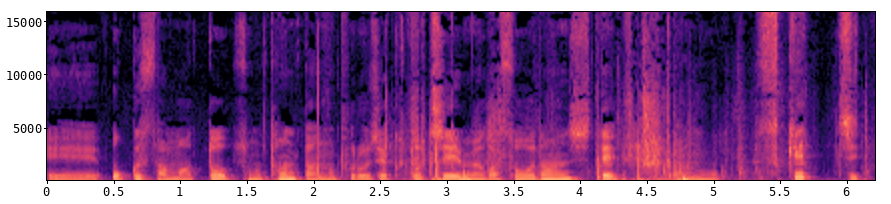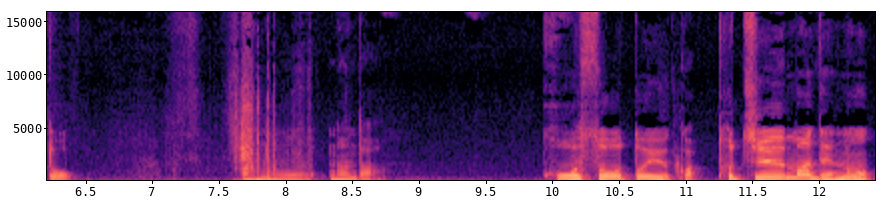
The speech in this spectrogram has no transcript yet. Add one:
えー、奥様とそのタンタンのプロジェクトチームが相談してあのスケッチとあのなんだ構想というか途中までの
